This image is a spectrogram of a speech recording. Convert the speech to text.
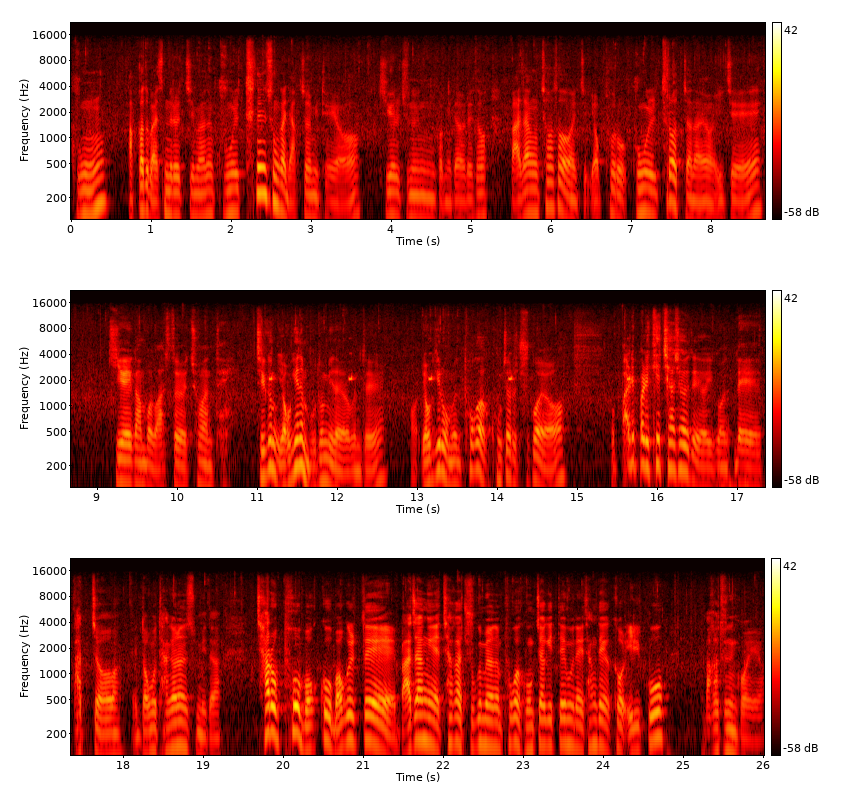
궁 아까도 말씀드렸지만은 궁을 트는 순간 약점이 돼요. 기회를 주는 겁니다. 그래서 마장 쳐서 이제 옆으로 궁을 틀었잖아요. 이제 기회가 한번 왔어요 초한테. 지금 여기는 못 옵니다 여러분들. 어, 여기로 오면 포가 공짜로 죽어요. 뭐 빨리빨리 캐치하셔야 돼요 이건. 네 봤죠. 너무 당연한 수입니다 차로 포 먹고 먹을 때 마장에 차가 죽으면 포가 공짜기 때문에 상대가 그걸 읽고 막아두는 거예요.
